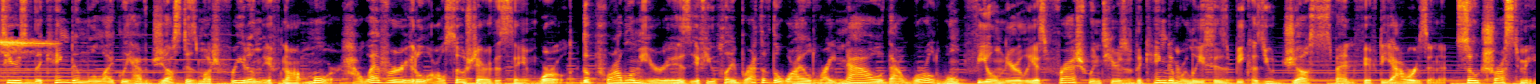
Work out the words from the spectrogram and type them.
Tears of the Kingdom will likely have just as much freedom, if not more. However, it'll also share the same world. The problem here is, if you play Breath of the Wild right now, that world won't feel nearly as fresh when Tears of the Kingdom releases because you just spent 50 hours in it. So trust me,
